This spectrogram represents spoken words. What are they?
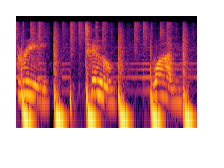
Three, two, one.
